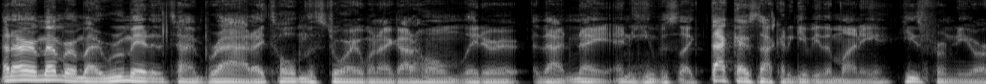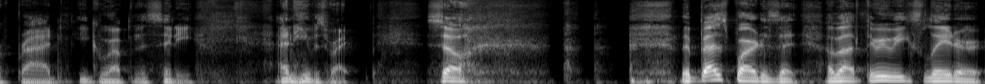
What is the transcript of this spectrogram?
And I remember my roommate at the time, Brad, I told him the story when I got home later that night. And he was like, that guy's not going to give you the money. He's from New York, Brad. He grew up in the city. And he was right. So the best part is that about three weeks later,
